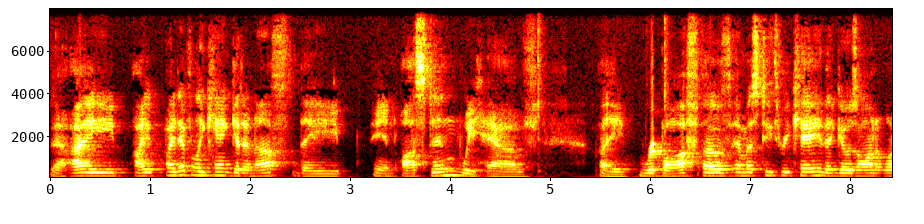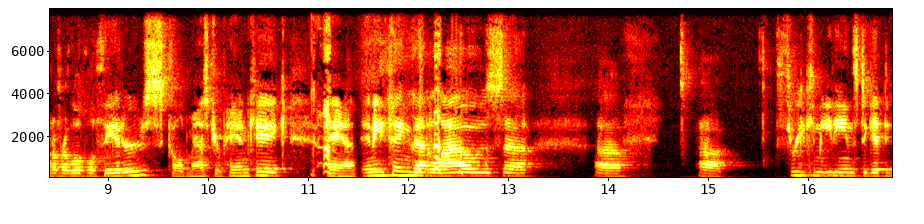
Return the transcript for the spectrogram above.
Yeah, I, I I definitely can't get enough. They in Austin we have a ripoff of MST3K that goes on at one of our local theaters called Master Pancake, and anything that allows uh, uh, uh, three comedians to get to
